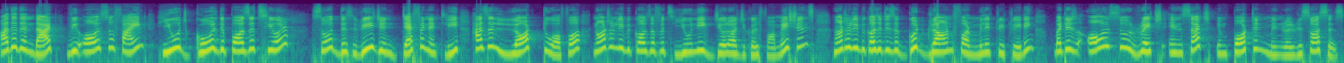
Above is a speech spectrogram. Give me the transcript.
Other than that, we also find huge gold deposits here so this region definitely has a lot to offer not only because of its unique geological formations, not only because it is a good ground for military training, but is also rich in such important mineral resources.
